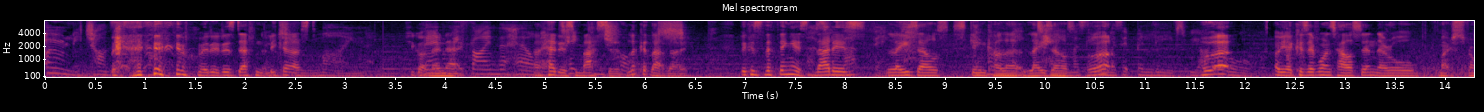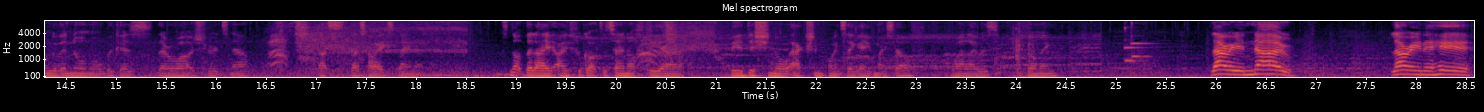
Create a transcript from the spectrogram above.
only chance but it is definitely cursed. Mine. She got then no neck. Her head is massive. Look at that though. Because the thing is, That's that for is that thing, skin color. maintain Lae'zel's. as as it believes we are called. Oh yeah, because everyone's Halsin, they're all much stronger than normal because they're all arch druids now. That's that's how I explain it. It's not that I, I forgot to turn off the uh, the additional action points I gave myself while I was filming. Larian, no! Larian are here.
